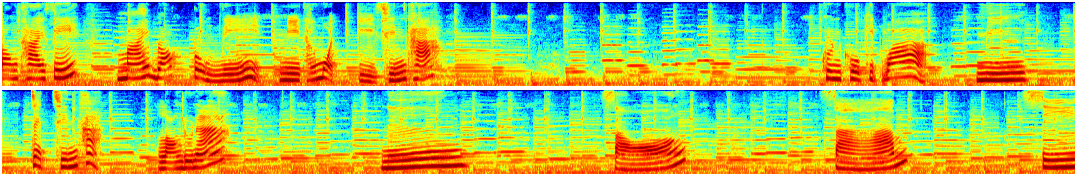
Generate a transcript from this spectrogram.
ลองทายซิ ไม้บล็อกกลุ่มนี้มีทั้งหมดกี่ชิ้นคะ คุณครูคิดว่า มี 7 ชิ้นค่ะ ลองดูนะหนึ่งสองสามสี่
